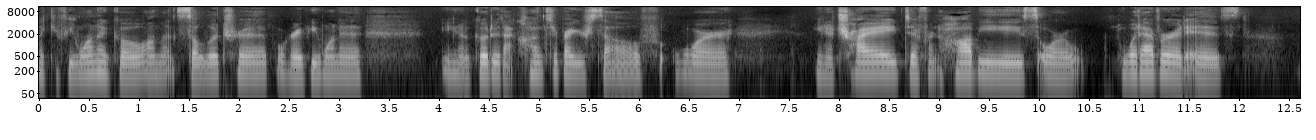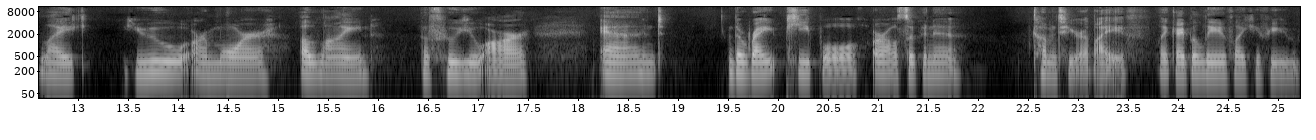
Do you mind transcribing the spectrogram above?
Like if you want to go on that solo trip or if you want to, you know, go to that concert by yourself or, you know, try different hobbies or whatever it is, like you are more aligned of who you are and the right people are also going to come to your life. Like I believe like if you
